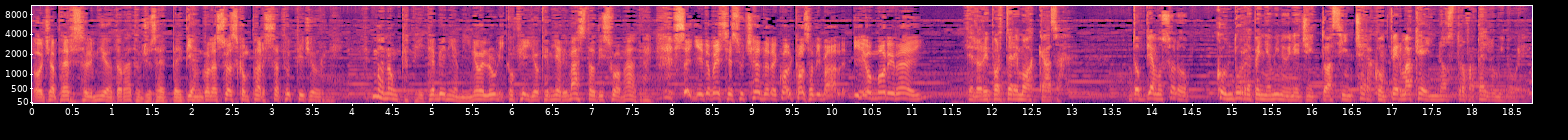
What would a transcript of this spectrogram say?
Ho già perso il mio adorato Giuseppe e piango la sua scomparsa tutti i giorni. Ma non capite, Beniamino è l'unico figlio che mi è rimasto di sua madre. Se gli dovesse succedere qualcosa di male, io morirei. Te lo riporteremo a casa. Dobbiamo solo condurre Beniamino in Egitto a sincera conferma che è il nostro fratello minore.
